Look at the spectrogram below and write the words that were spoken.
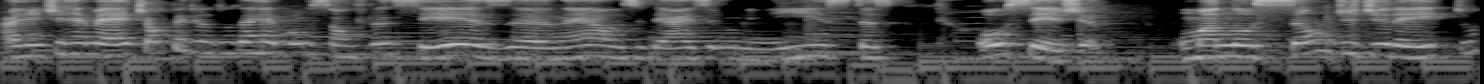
a gente remete ao período da Revolução Francesa, né, aos ideais iluministas, ou seja, uma noção de direito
